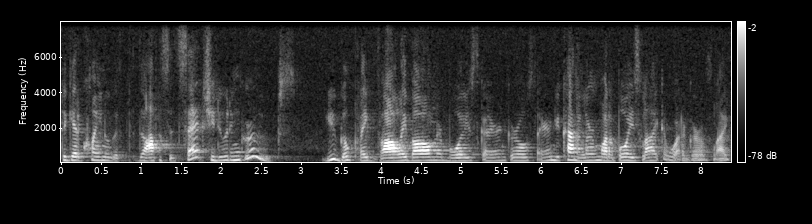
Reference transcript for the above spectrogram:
to get acquainted with the opposite sex, you do it in groups. You go play volleyball, and there are boys there and girls there, and you kind of learn what a boy's like and what a girl's like.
